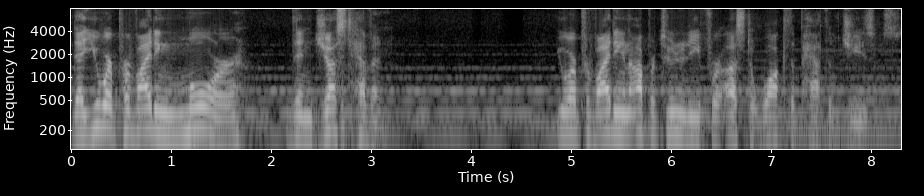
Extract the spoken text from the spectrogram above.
that you are providing more than just heaven. You are providing an opportunity for us to walk the path of Jesus.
